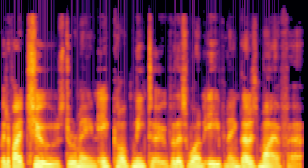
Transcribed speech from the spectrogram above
But if I choose to remain incognito for this one evening, that is my affair.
